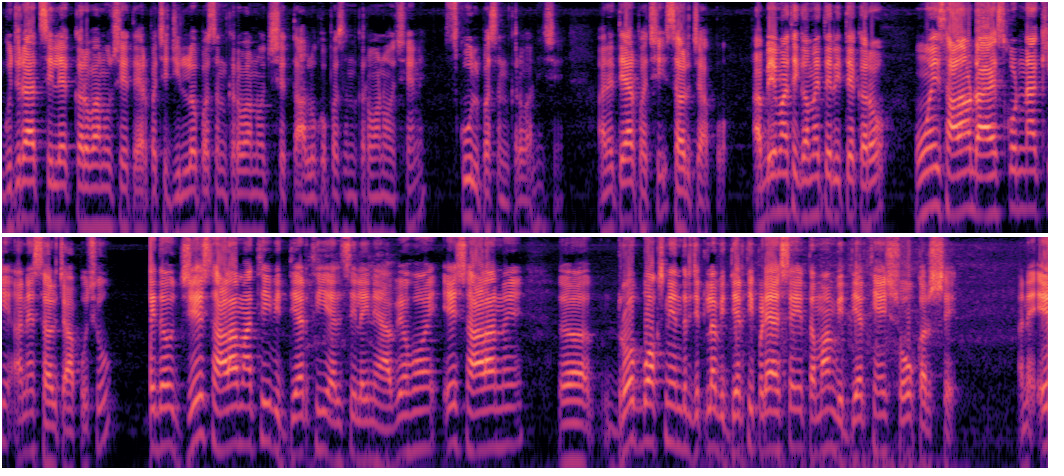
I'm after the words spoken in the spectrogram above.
ગુજરાત સિલેક્ટ કરવાનું છે, ત્યાર પછી જિલ્લો પસંદ કરવાનો છે, તાલુકો પસંદ કરવાનો છે ને સ્કૂલ પસંદ કરવાની છે. અને ત્યાર પછી સર્ચ આપો. આ બેમાંથી ગમે તે રીતે કરો. હું અહીં શાળાનો ડાયસ કોડ નાખી અને સર્ચ આપું છું. કહી દઉં, જે શાળામાંથી વિદ્યાર્થી એલસી લઈને આવ્યો હોય, એ શાળાને ડ્રોપ બોક્સની અંદર જેટલા વિદ્યાર્થી પડ્યા હશે એ તમામ વિદ્યાર્થી અહીં શો કરશે. અને એ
